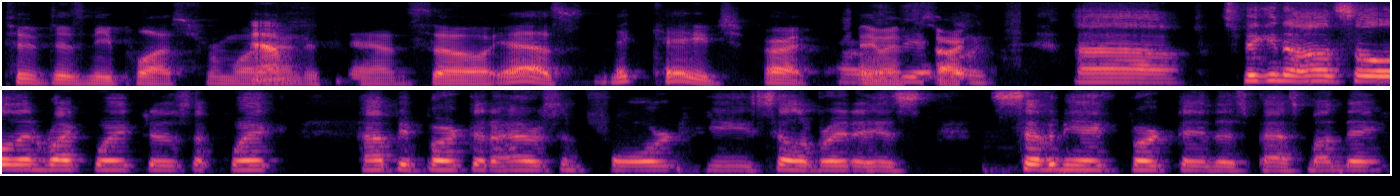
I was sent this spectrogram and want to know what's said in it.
to Disney Plus, from what I understand. So, yes, Nick Cage. All right. Uh, Anyway, yeah, sorry. fine. Uh, speaking of Han Solo, then right quick, just a quick happy birthday to Harrison Ford. He celebrated his 78th birthday this past Monday.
